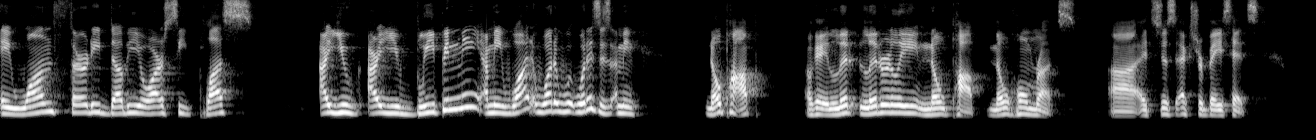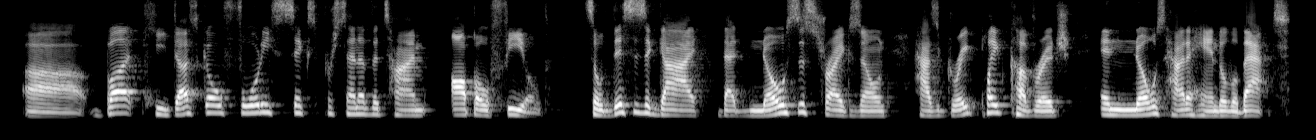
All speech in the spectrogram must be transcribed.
a 130 WRC plus. Are you are you bleeping me? I mean, what what what is this? I mean, no pop. Okay, lit, literally no pop, no home runs. Uh, it's just extra base hits. Uh, but he does go 46% of the time oppo field. So this is a guy that knows the strike zone, has great plate coverage, and knows how to handle the bat.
